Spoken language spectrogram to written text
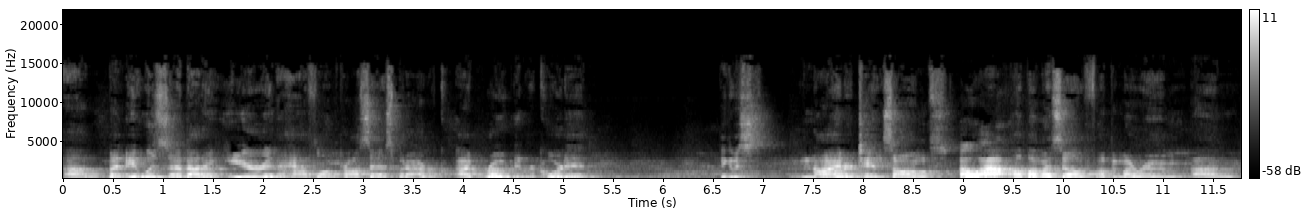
Um, but it was about a year and a half long process. But I, rec- I wrote and recorded, I think it was nine or ten songs Oh wow! all by myself up in my room. Um,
